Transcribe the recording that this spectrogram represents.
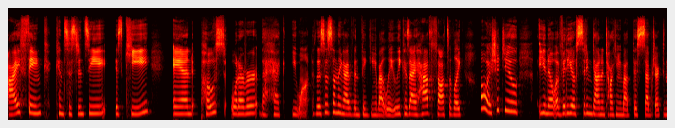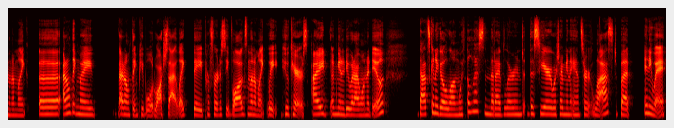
I think consistency is key and post whatever the heck you want. This is something I've been thinking about lately because I have thoughts of like, oh, I should do, you know, a video sitting down and talking about this subject. And then I'm like, uh, I don't think my, I don't think people would watch that. Like they prefer to see vlogs. And then I'm like, wait, who cares? I am going to do what I want to do. That's going to go along with a lesson that I've learned this year, which I'm going to answer last. But anyway,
